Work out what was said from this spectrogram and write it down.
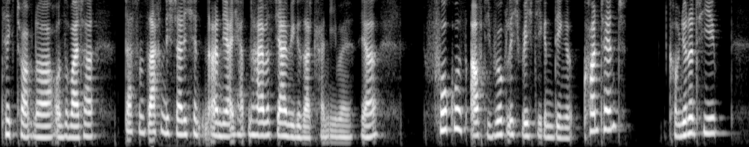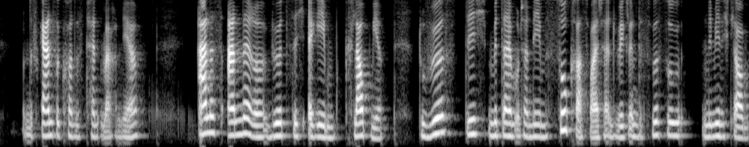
TikTok noch und so weiter. Das sind Sachen, die stelle ich hinten an. Ja, ich hatte ein halbes Jahr, wie gesagt, kein E-Mail. Ja, Fokus auf die wirklich wichtigen Dinge. Content, Community und das Ganze konsistent machen. Ja, alles andere wird sich ergeben. Glaub mir. Du wirst dich mit deinem Unternehmen so krass weiterentwickeln, das wirst du mir nicht glauben.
